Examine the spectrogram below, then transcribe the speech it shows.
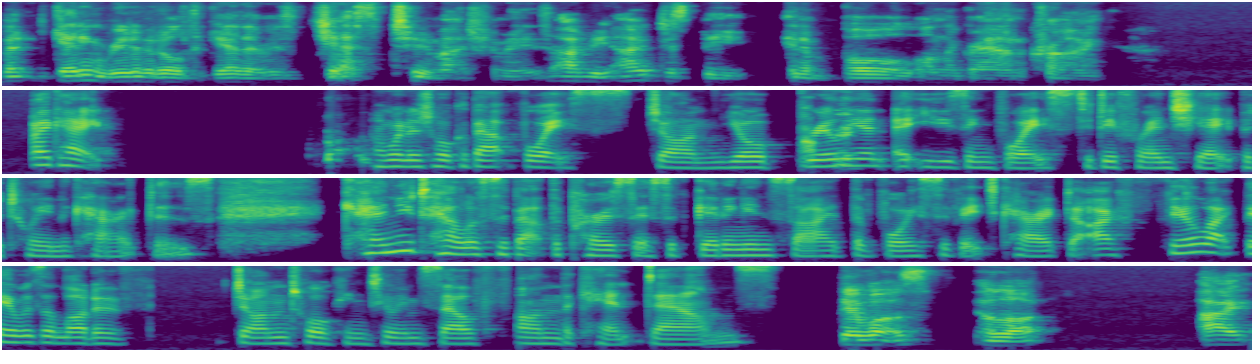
but getting rid of it altogether is just too much for me. I'd, be, I'd just be in a ball on the ground crying. Okay. I want to talk about voice, John. You're brilliant okay. at using voice to differentiate between the characters. Can you tell us about the process of getting inside the voice of each character? I feel like there was a lot of John talking to himself on the Kent Downs. There was a lot. I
